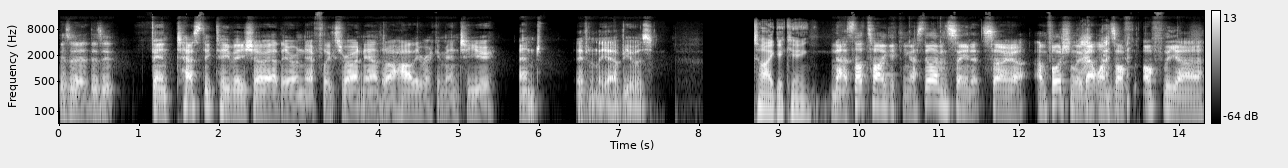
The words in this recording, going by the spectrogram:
There's a there's a fantastic TV show out there on Netflix right now that I highly recommend to you and evidently our viewers. Tiger King. No, it's not Tiger King. I still haven't seen it, so uh, unfortunately that one's off off the uh,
